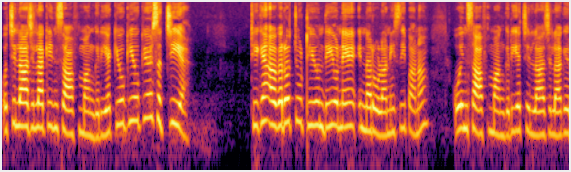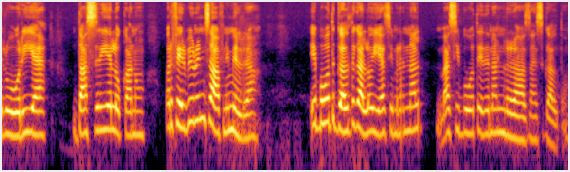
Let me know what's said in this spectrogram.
ਉਹ ਚਿਲਾ ਚਿਲਾ ਕੇ ਇਨਸਾਫ ਮੰਗ ਰਹੀ ਹੈ ਕਿਉਂਕਿ ਉਹ ਕਿ ਉਹ ਸੱਚੀ ਹੈ ਠੀਕ ਹੈ ਅਗਰ ਉਹ ਝੂਠੀ ਹੁੰਦੀ ਉਹਨੇ ਇੰਨਾ ਰੋਲਾ ਨਹੀਂ ਸੀ ਪਾਣਾ। ਉਹ ਇਨਸਾਫ ਮੰਗ ਰਹੀ ਹੈ ਚਿਲਾ ਚਿਲਾ ਕੇ ਰੋ ਰਹੀ ਹੈ ਦੱਸ ਰਹੀ ਹੈ ਲੋਕਾਂ ਨੂੰ ਪਰ ਫਿਰ ਵੀ ਉਹਨੂੰ ਇਨਸਾਫ ਨਹੀਂ ਮਿਲ ਰਿਹਾ। ਇਹ ਬਹੁਤ ਗਲਤ ਗੱਲ ਹੋਈ ਹੈ ਸਿਮਰਨ ਨਾਲ। ਅਸੀਂ ਬਹੁਤ ਇਹਦੇ ਨਾਲ ਨਾਰਾਜ਼ ਹਾਂ ਇਸ ਗੱਲ ਤੋਂ।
